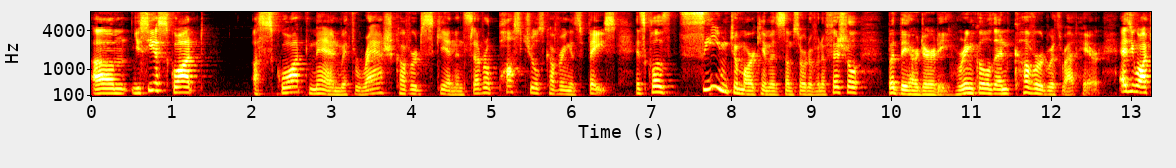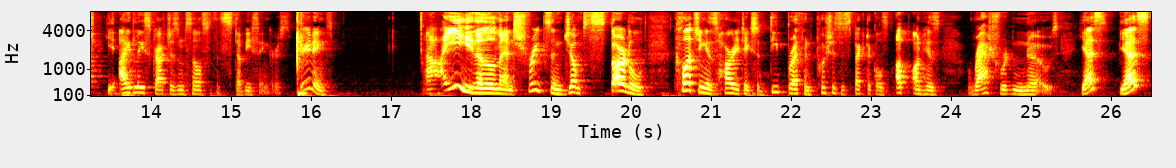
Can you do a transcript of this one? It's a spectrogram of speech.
Um, you see a squat a squat man with rash covered skin and several pustules covering his face. His clothes seem to mark him as some sort of an official, but they are dirty, wrinkled, and covered with rat hair. As you watch, he idly scratches himself with his stubby fingers. Greetings! Aye, the little man shrieks and jumps startled. Clutching his heart, he takes a deep breath and pushes his spectacles up on his rash-ridden nose. Yes, yes,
